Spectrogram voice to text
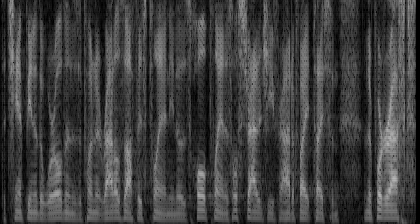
the champion of the world? And his opponent rattles off his plan, you know, his whole plan, his whole strategy for how to fight Tyson. And the reporter asks,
